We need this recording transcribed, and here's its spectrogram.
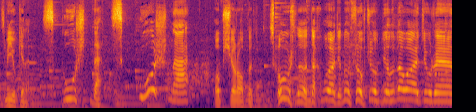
Змеюкина. Скучно, скучно. Общий ропот. Скучно, да хватит, ну что, в чем дело, давайте уже.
